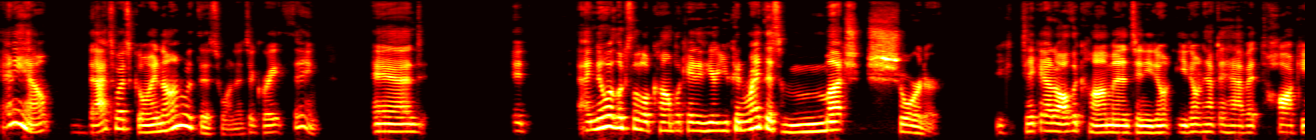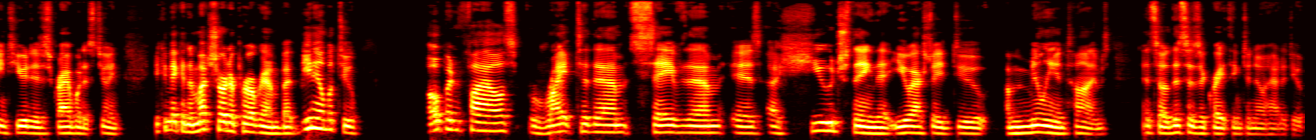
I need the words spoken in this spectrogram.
Anyhow, that's what's going on with this one. It's a great thing. And it, I know it looks a little complicated here. You can write this much shorter. You can take out all the comments and you don't you don't have to have it talking to you to describe what it's doing. You can make it a much shorter program, but being able to open files, write to them, save them is a huge thing that you actually do a million times. And so this is a great thing to know how to do.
